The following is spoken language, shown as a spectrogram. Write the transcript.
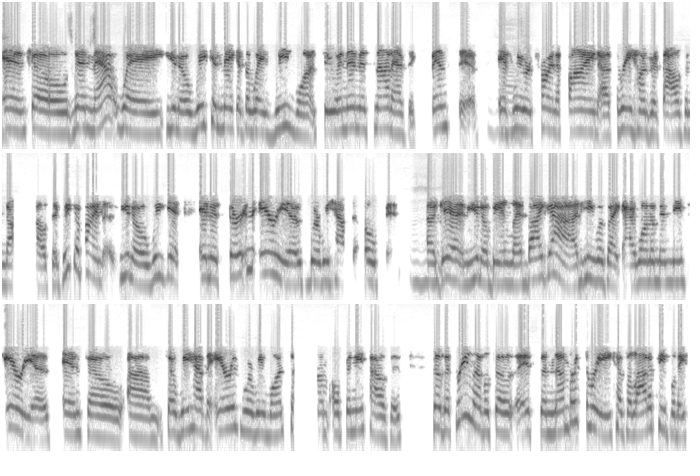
And so then that way, you know, we can make it the way we want to, and then it's not as expensive if we were trying to find a three hundred thousand dollars house. If we could find, you know, we get and there's certain areas where we have to open. Mhm. Again, you know, being led by God, He was like, I want them in these areas, and so, um, so we have the areas where we want to um, open these houses. So the three levels, so it's the number three because a lot of people they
